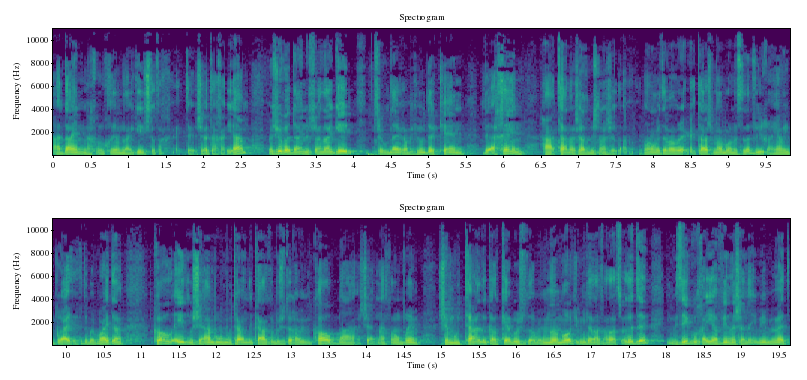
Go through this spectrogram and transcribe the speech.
עדיין אנחנו יכולים להגיד שאתה, שאתה חייב, ושוב, עדיין אפשר להגיד שאולי רבי יהודה כן ואכן התנא של המשנה שלנו. כמו אומרת אבל רגע, תשמע בוא ננסה להביא ראייה מברייתא, כתוב בברייתא, כל אלו שאמרו מותר לקלקל ברשות הרבים, כל מה שאנחנו אומרים שמותר לקלקל ברשות הרבים, למרות שמותר לך לעשות את זה, אם הזיקו חייבים לשלם, אם באמת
